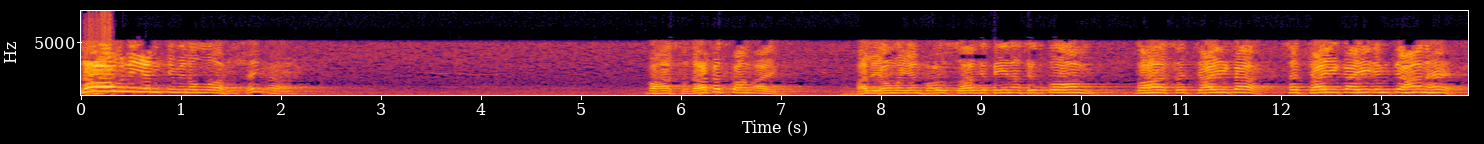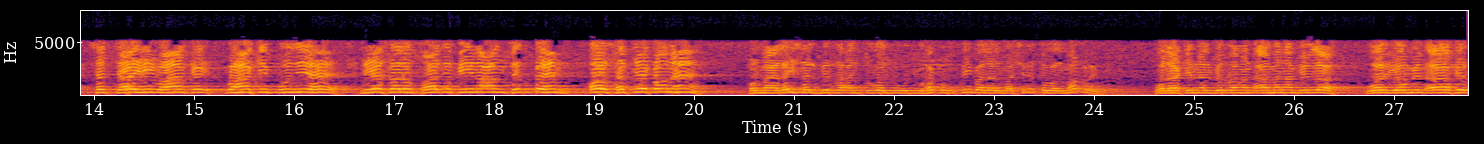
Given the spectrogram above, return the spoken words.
لاؤنی ان کی من اللہ وہاں صداقت کام آئے گی الوم الصادقین صدقهم. وہاں سچائی کا سچائی کا ہی امتحان ہے. سچائی ہی وہاں کے وہاں کی پونجی ہے. لیسل الصادقین عن صدقهم اور سچے کون ہیں؟ فرمایا ليس البر ان تولوا وجوهكم قبل المشرق والمغرب. ولكن البر من آمن بالله واليوم الآخر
